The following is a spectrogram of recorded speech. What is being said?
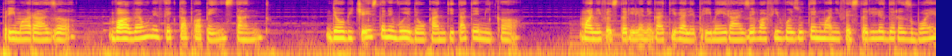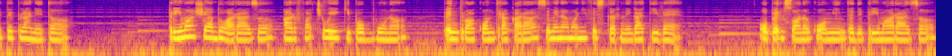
Prima rază va avea un efect aproape instant. De obicei este nevoie de o cantitate mică. Manifestările negative ale primei raze va fi văzute în manifestările de războaie pe planetă. Prima și a doua rază ar face o echipă bună pentru a contracara asemenea manifestări negative. O persoană cu o minte de prima rază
